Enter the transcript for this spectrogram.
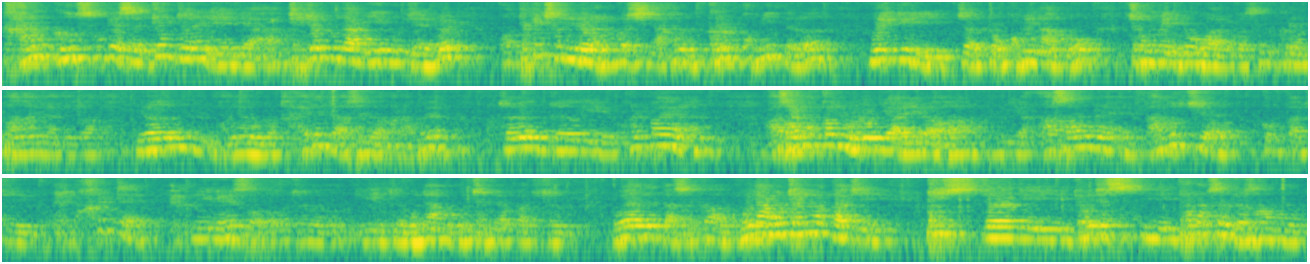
가는 그 속에서 좀 전에 얘기한 재정 부담 이 문제를 어떻게 처리를 할 것이냐 하는 그런 고민들은 우리끼리 저 또 고민하고 정부에 요구할 것은 그런 방안이라든가 이런 방향으로 가야 된다 생각을 하고요. 저는 저기 활바에는 아산까지 오는 게 아니라 이 아산의 나무 지역 것까지 할때 얘기해서 저는 이 운양 온천역까지 좀 모여야 된다 생각. 운양 온천역까지 비 저기 경제 이 타당성 조사하면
